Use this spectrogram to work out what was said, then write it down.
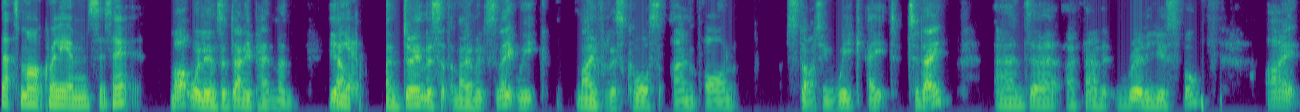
That's Mark Williams, is it? Mark Williams and Danny Penman. Yeah. yeah. I'm doing this at the moment. It's an eight week mindfulness course. I'm on starting week eight today. And uh, I found it really useful. I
